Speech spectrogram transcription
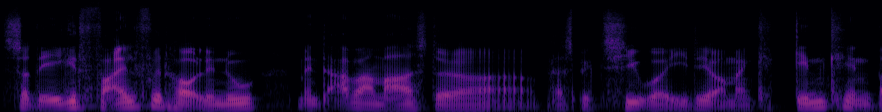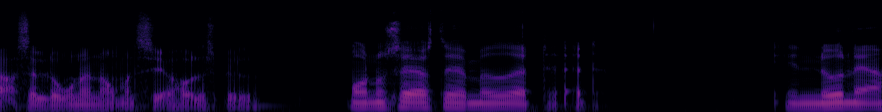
så det er ikke et fejlfrit hold endnu, men der er bare meget større perspektiver i det, og man kan genkende Barcelona, når man ser holdet spille. Morten, nu ser jeg også det her med, at, at en noget nær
